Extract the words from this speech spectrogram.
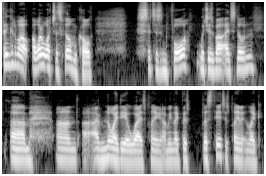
thinking about I want to watch this film called Citizenfour, which is about Ed Snowden. Um, and I have no idea where it's playing. I mean, like there's there's theatres playing it in like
